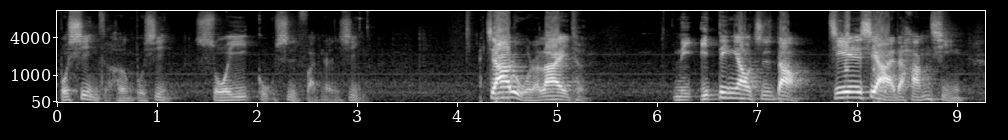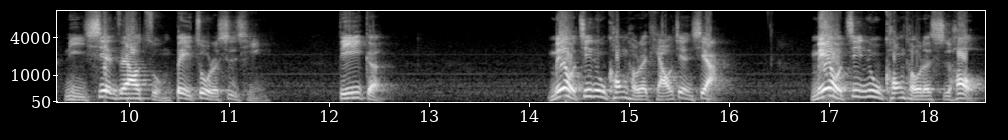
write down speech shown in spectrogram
不信者恒不信，所以股市反人性。加入我的 Light。你一定要知道接下来的行情，你现在要准备做的事情。第一个，没有进入空头的条件下，没有进入空头的时候，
